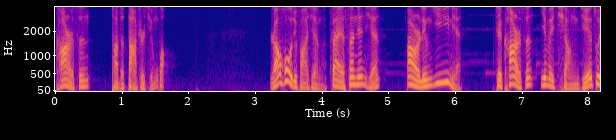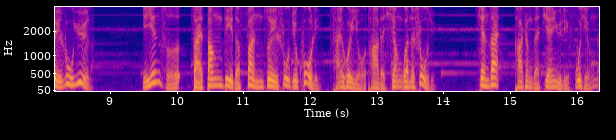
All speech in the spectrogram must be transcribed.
卡尔森他的大致情况，然后就发现啊，在三年前，二零一一年，这卡尔森因为抢劫罪入狱了，也因此在当地的犯罪数据库里才会有他的相关的数据。现在他正在监狱里服刑呢。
